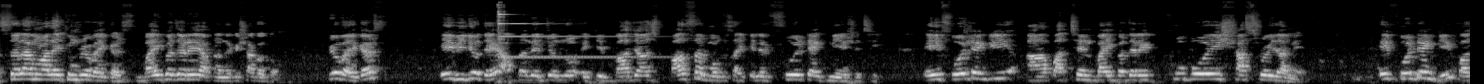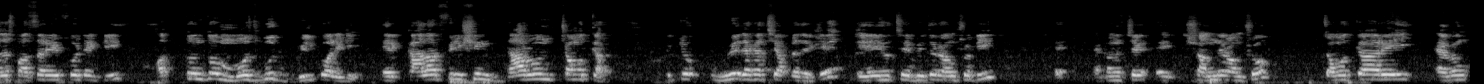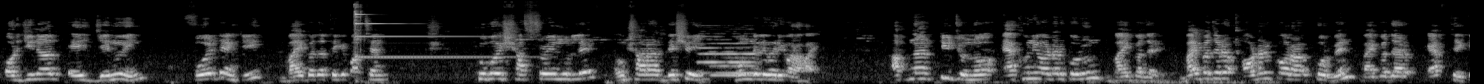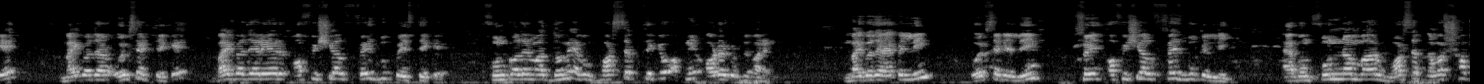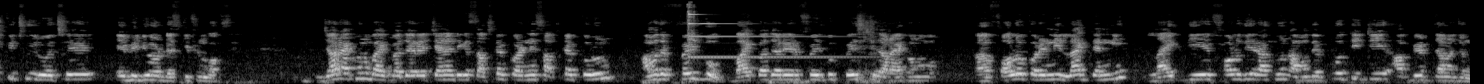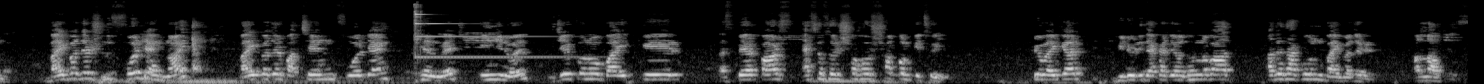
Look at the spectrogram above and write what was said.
আসসালামু আলাইকুম প্রিয় বাইকার্স বাইক বাজারে আপনাদেরকে স্বাগত প্রিয় বাইকার্স এই ভিডিওতে আপনাদের জন্য একটি বাজাজ পালসার মোটরসাইকেলের ফুয়েল ট্যাঙ্ক নিয়ে এসেছি। এই ফুয়েল ট্যাঙ্কটি পাচ্ছেন বাইক বাজারে খুবই সাশ্রয়ী দামে। এই ফুয়েল ট্যাঙ্কটি বাজাজ পালসারের এই ফুয়েল ট্যাঙ্কটি অত্যন্ত মজবুত বিল্ড কোয়ালিটি এর কালার ফিনিশিং দারুণ চমৎকার। একটু ঘুরে দেখাচ্ছি আপনাদেরকে, এই হচ্ছে ভিতরের অংশটি এখন হচ্ছে এই সামনের অংশ। চমৎকার এই এবং অরিজিনাল এই জেনুইন ফুয়েল ট্যাঙ্কটি বাইক বাজার থেকে পাচ্ছেন খুবই সাশ্রয়ী মূল্যে এবং সারা দেশেই হোম ডেলিভারি করা হয়। আপনারটির জন্য এখনই অর্ডার করুন বাইক বাজারে বাইক বাজারে অর্ডার করা, করবেন বাইক বাজার অ্যাপ থেকে বাইক বাজার ওয়েবসাইট থেকে বাইক বাজারের অফিসিয়াল ফেসবুক পেজ থেকে ফোন কলের মাধ্যমে এবং হোয়াটসঅ্যাপ থেকেও আপনি অর্ডার করতে পারেন। বাইক বাজার অ্যাপের লিঙ্ক ওয়েবসাইটের লিঙ্ক অফিসিয়াল ফেসবুকের লিঙ্ক এবং ফোন নাম্বার হোয়াটসঅ্যাপ নাম্বার সব কিছুই রয়েছে এই ভিডিওর ডেসক্রিপশন বক্সে যারা এখনও বাইক বাজারের চ্যানেলটিকে সাবস্ক্রাইব করেনি সাবস্ক্রাইব করুন। আমাদের ফেসবুক বাইক বাজারের ফেসবুক পেজটি যারা এখনও ফলো করেননি লাইক দেননি লাইক দিয়ে ফলো দিয়ে রাখুন আমাদের প্রতিটি আপডেট জানার জন্য। বাইক বাজার শুধু ফুল ট্যাঙ্ক নয় বাইক বাজার পাচ্ছেন full tank helmet engine oil যে কোনো বাইকের স্পেয়ার পার্টস অ্যাক্সেসরি সহ সকল কিছুই। প্রিয় বাইকার ভিডিওটি দেখার জন্য ধন্যবাদ। সাথে থাকুন বাইবাজারের আল্লাহ হাফিজ।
